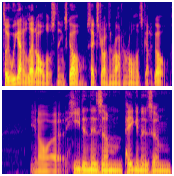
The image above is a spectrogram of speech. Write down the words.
So we got to let all those things go. Sex, drugs, and rock and roll, it's got to go. You know, uh, hedonism, paganism,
